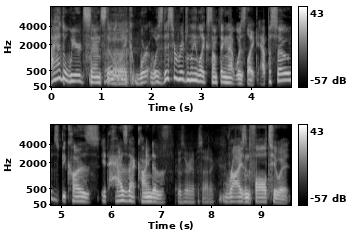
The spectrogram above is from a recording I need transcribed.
I had the weird sense that like were, was this originally like something that was like episodes because it has that kind of It was very episodic. rise and fall to it.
